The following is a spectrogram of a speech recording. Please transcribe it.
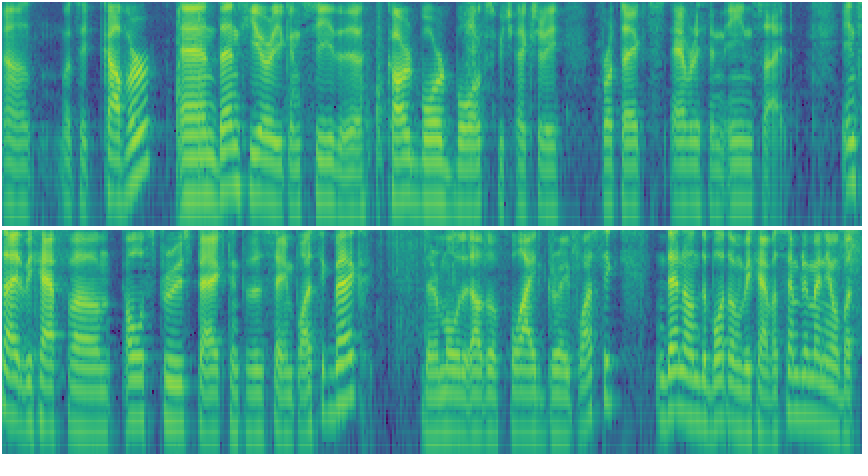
uh, let's say cover, and then here you can see the cardboard box which actually protects everything inside. Inside we have um, all sprues packed into the same plastic bag. They're molded out of light gray plastic. Then on the bottom we have assembly manual, but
